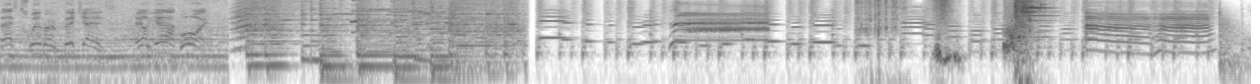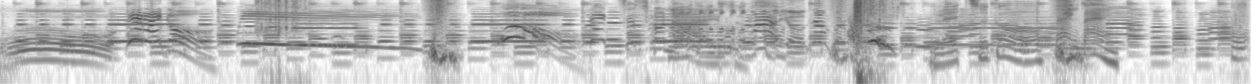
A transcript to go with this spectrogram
best swimmer, bitches! Hell yeah, boy! Here I go. Whoa! That's so nice. Mario, number one! Let's go. Bang, bang.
